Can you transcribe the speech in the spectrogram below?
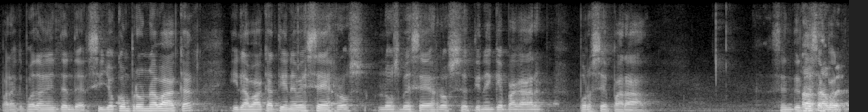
Para que puedan entender, si yo compro una vaca y la vaca tiene becerros, los becerros se tienen que pagar por separado. ¿Se entendió ah, esa está, buena.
